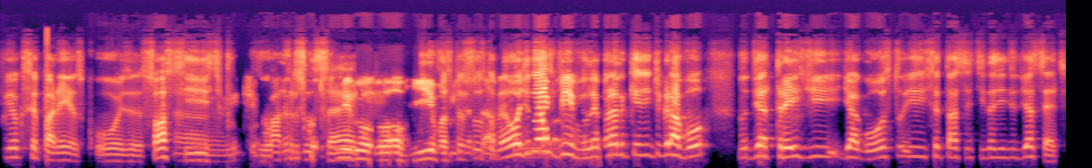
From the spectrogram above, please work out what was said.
fui eu que separei as coisas, só assiste. favor, 24 não do discute 7, comigo ao vivo, as pessoas vendo. Hoje não é ao vivo, lembrando que a gente gravou no dia 3 de, de agosto e você está assistindo a gente no dia 7.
